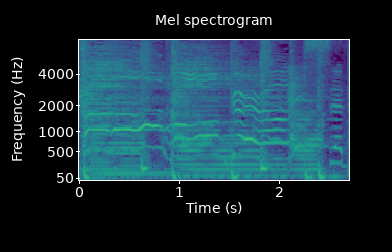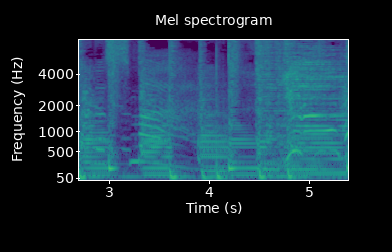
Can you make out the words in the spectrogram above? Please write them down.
Come on home, girl, he said with a smile. You don't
